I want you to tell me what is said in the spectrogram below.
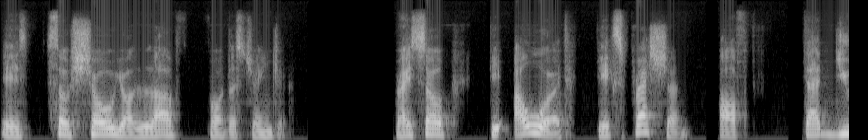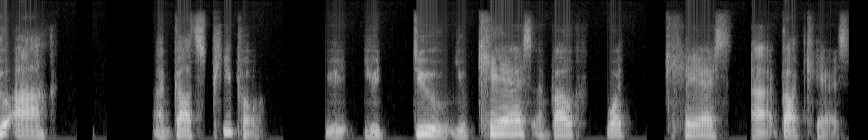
is so show your love for the stranger, right? So the outward, the expression of that you are a God's people. You, you do, you cares about what cares, uh, God cares.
